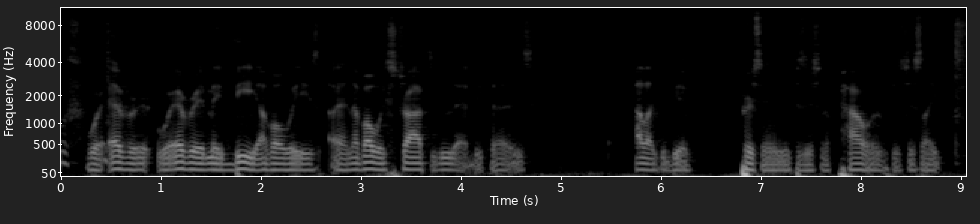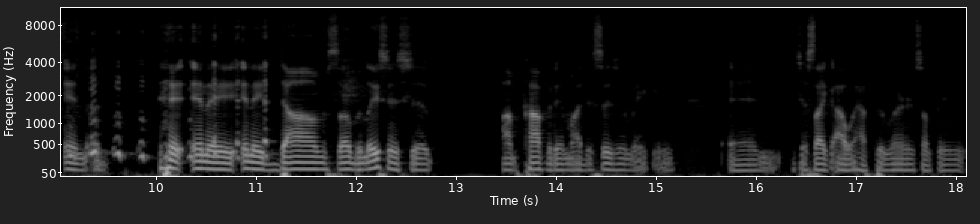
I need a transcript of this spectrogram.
Oof. wherever wherever it may be. I've always and I've always strived to do that because I like to be a person in a position of power because just like in a, in a in a dom sub relationship, I'm confident in my decision making and just like I would have to learn something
